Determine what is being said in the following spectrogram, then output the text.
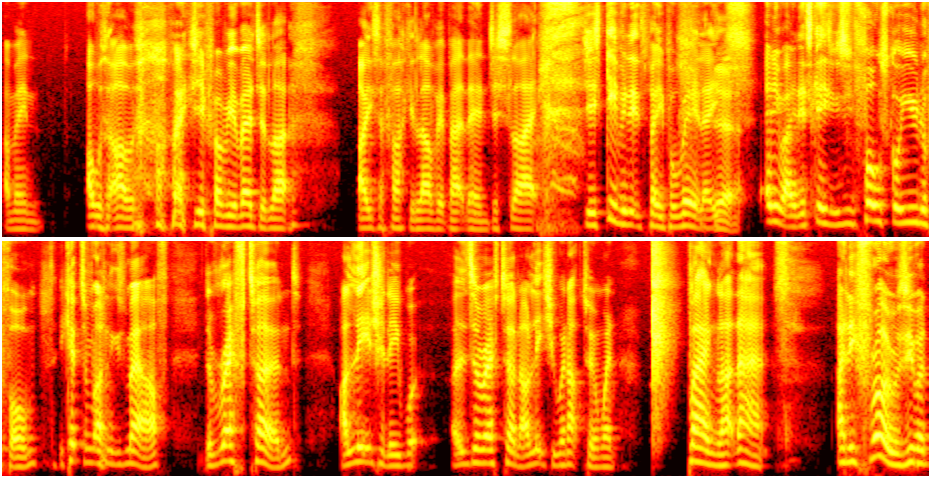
I mean, I was, I was, you probably imagine like. I used to fucking love it back then, just like, just giving it to people, really. Yeah. Anyway, this geezer was in full school uniform. He kept on running his mouth. The ref turned. I literally, as the ref turned, I literally went up to him and went, bang, like that. And he froze. He went,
